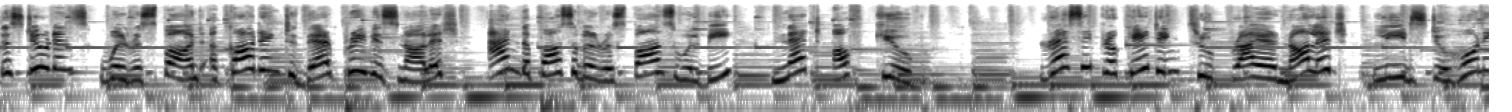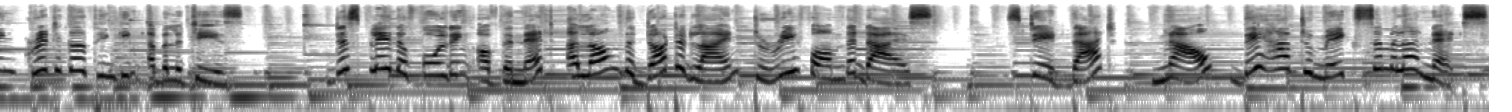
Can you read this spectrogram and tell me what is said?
The students will respond according to their previous knowledge and the possible response will be net of cube. Reciprocating through prior knowledge leads to honing critical thinking abilities. Display the folding of the net along the dotted line to reform the dies. State that now they have to make similar nets.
